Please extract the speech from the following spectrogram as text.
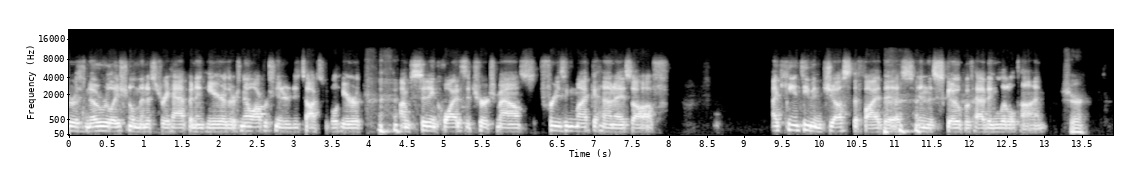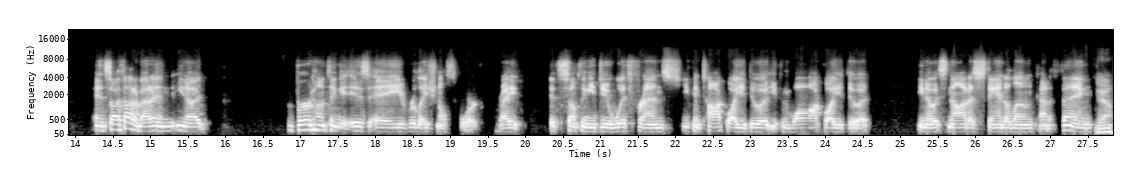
There is no relational ministry happening here. There's no opportunity to talk to people here. I'm sitting quiet as a church mouse, freezing my cojones off I can't even justify this in the scope of having little time. Sure. And so I thought about it, and you know, bird hunting is a relational sport, right? It's something you do with friends. You can talk while you do it. You can walk while you do it. You know, it's not a standalone kind of thing. Yeah.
